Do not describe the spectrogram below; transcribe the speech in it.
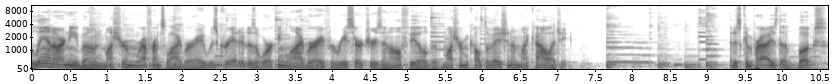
The Leon R. Kneebone Mushroom Reference Library was created as a working library for researchers in all fields of mushroom cultivation and mycology. It is comprised of books,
